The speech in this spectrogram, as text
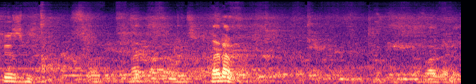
ಎಕ್ಸ್ಕ್ಯೂಸ್ ಮಿ ಮೇಡಮ್ ಒಳಗಡೆ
